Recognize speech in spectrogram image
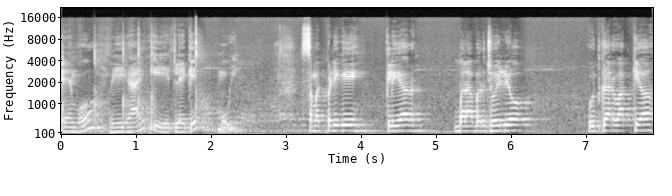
એમ ઓ વી આઈ એટલે કે મૂવી સમજ પડી ગઈ? ક્લિયર બરાબર જોઈ લ્યો. ઉદ્ગાર વાક્ય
